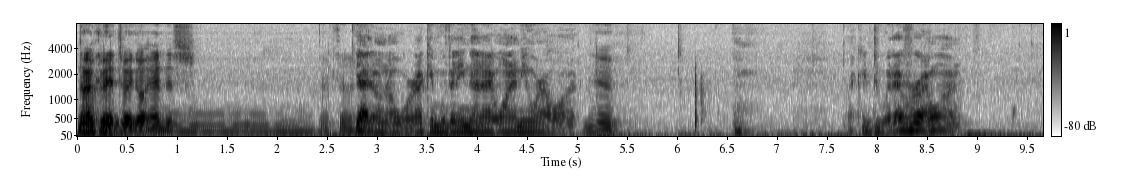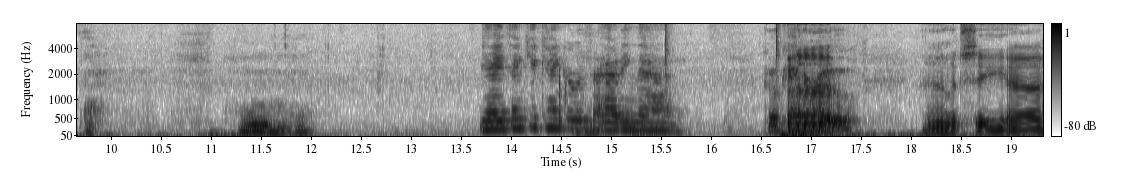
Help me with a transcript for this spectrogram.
No, I'm committed to it. Go ahead. Just to, Yeah, I don't know where I can move any knight I want anywhere I want. yeah. I can do whatever I want. Mhm. Yay, thank you, Kangaroo, for adding that. Go kangaroo. Uh, let's see. Uh,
